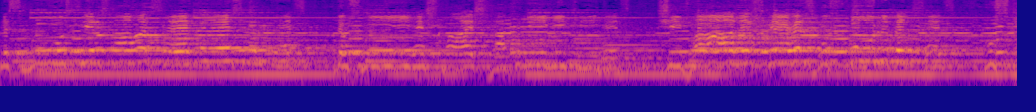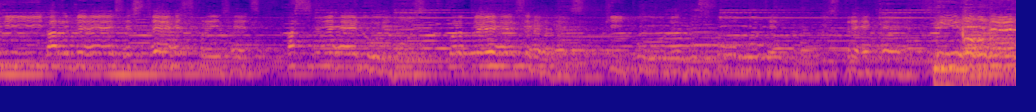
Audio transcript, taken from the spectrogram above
nes mus ir farse desertes, Deus dies mais sacrificies, si vales tes mus purvenses, buscidar mes estes preses, a senuribus per peseres, qui pur mus futen mus treques. Fiore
